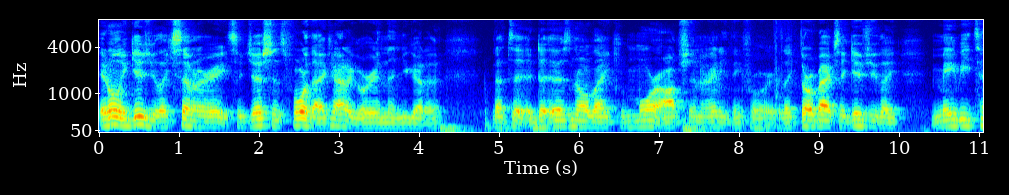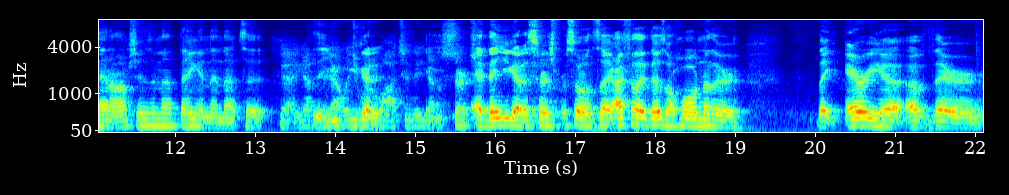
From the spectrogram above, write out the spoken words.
It only gives you like seven or eight suggestions for that category, and then you gotta. That's it. it. d- There's no like more option or anything for it. Like throwbacks, it gives you like maybe 10 options in that thing and then that's it Yeah, you gotta You- figure out what you you, gotta- to watch, and then you gotta search. and it. then you gotta Yeah. search for so it's like i feel like there's a whole nother like area of their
